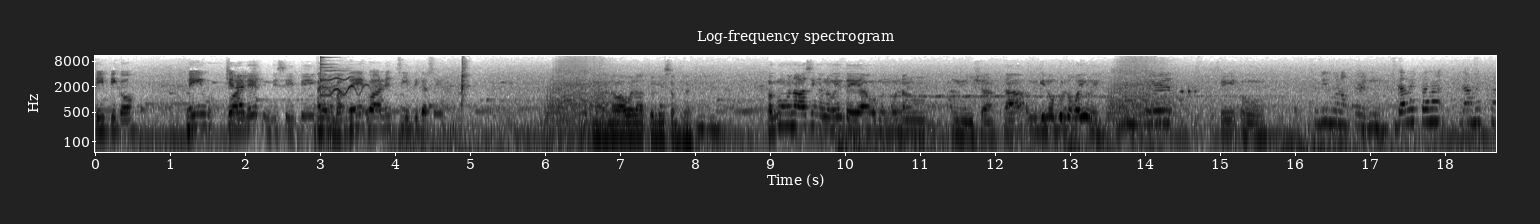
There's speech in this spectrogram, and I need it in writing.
CP ko? Ni Wallet, hindi CP. Ay, ano ba? Hindi, wallet CP kasi. Na, nawawala tuloy sa vlog. Wag mo muna kasing ano yun, Teya. Wag mo munang ano yun siya. Na, ginugulo kayo eh. Kurt, Si, oo. sabihin mo lang, Kurt. Gamit pa na, gamit pa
